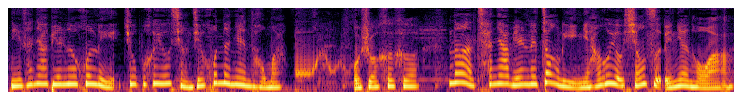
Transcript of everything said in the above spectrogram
你参加别人的婚礼就不会有想结婚的念头吗？”我说：“呵呵，那参加别人的葬礼，你还会有想死的念头啊？”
